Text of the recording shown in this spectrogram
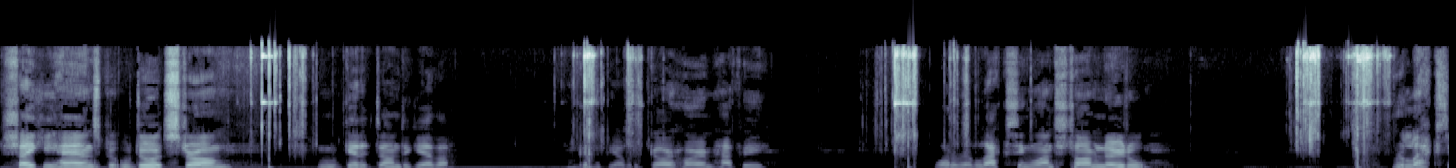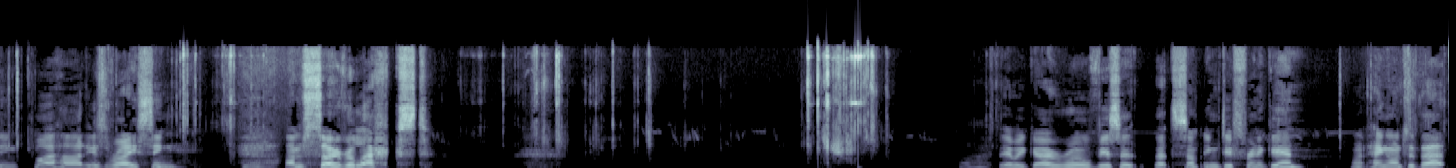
Shaky hands, but we'll do it strong. And we'll get it done together. I'm going to be able to go home happy. What a relaxing lunchtime noodle. Relaxing. My heart is racing. I'm so relaxed. Oh, there we go, Royal Visit. That's something different again. Might hang on to that.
